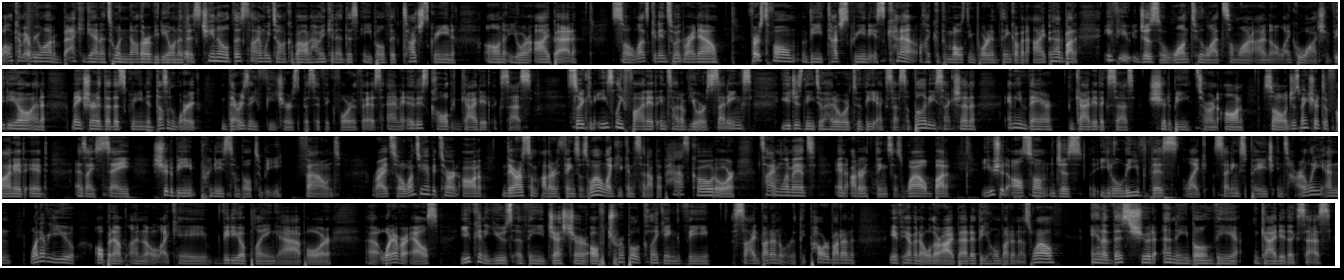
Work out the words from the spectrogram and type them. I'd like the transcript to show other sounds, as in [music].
Welcome everyone back again to another video on this channel. This time we talk about how you can disable the touchscreen on your iPad. So let's get into it right now. First of all, the touchscreen is kind of like the most important thing of an iPad, but if you just want to let someone, I don't know, like watch a video and make sure that the screen doesn't work, there is a feature specific for this and it is called guided access. So you can easily find it inside of your settings. You just need to head over to the accessibility section and in there, guided access should be turned on. So just make sure to find it. It, as I say, should be pretty simple to be found right? So once you have it turned on, there are some other things as well, like you can set up a passcode or time limits and other things as well. But you should also just leave this like settings page entirely. And whenever you open up, I don't know, like a video playing app or uh, whatever else, you can use the gesture of triple clicking the side button or the power button. If you have an older iPad, the home button as well and this should enable the guided access.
